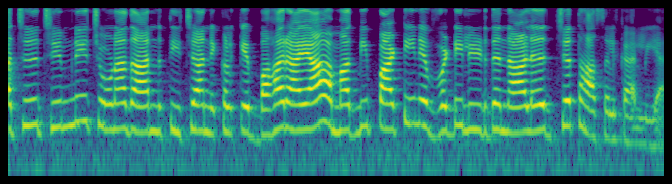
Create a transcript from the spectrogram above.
ਅੱਜ ਜਿਮਨੀ ਚੋਣਾਂ ਦਾ ਨਤੀਜਾ ਨਿਕਲ ਕੇ ਬਾਹਰ ਆਇਆ। ਆਮ ਆਦਮੀ ਪਾਰਟੀ ਨੇ ਵੱਡੀ ਲੀਡ ਦੇ ਨਾਲ ਜਿੱਤ ਹਾਸਲ ਕਰ ਲਈ ਹੈ।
